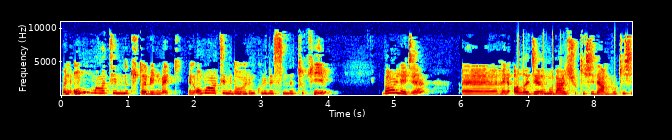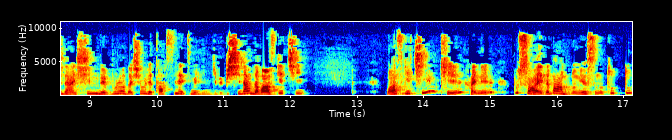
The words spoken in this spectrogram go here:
hani onun matemini tutabilmek. Yani o matemi de o ölüm kulübesinde tutayım. Böylece eee, hani alacağımı ben şu kişiden bu kişiden şimdi burada şöyle tahsil etmeliyim gibi bir şeyden de vazgeçeyim. Vazgeçeyim ki hani bu sayede ben bunun yasını tuttum.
